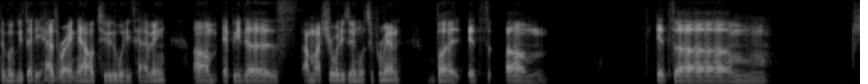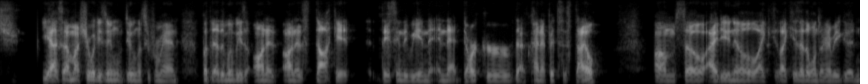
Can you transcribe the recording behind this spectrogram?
The movies that he has right now, to what he's having. Um, if he does, I'm not sure what he's doing with Superman, but it's um, it's um, yes, yeah. So I'm not sure what he's doing doing with Superman, but the other movies on it on its docket, they seem to be in the in that darker that kind of fits his style. Um, so I do know like like his other ones are gonna be good.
